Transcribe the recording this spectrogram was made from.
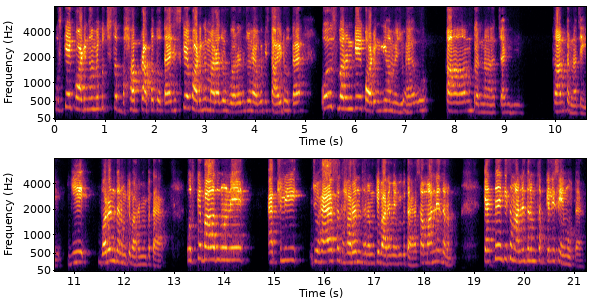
उसके अकॉर्डिंग हमें कुछ सब भाव प्राप्त होता है, जिसके अकॉर्डिंग हमारा जो वर्ण जो है, वो डिसाइड होता है, और उस वर्ण के अकॉर्डिंगली हमें जो है, वो काम करना चाहिए। काम करना चाहिए। ये वर्ण धर्म के बारे में बताया। उसके बाद उन्होंने एक्चुअली जो है साधारण धर्म के बारे में भी बताया। सामान्य धर्म। कहते हैं कि सामान्य धर्म सबके लिए सेम होता है।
